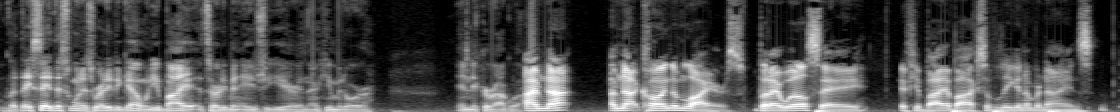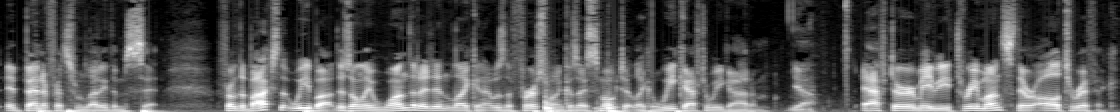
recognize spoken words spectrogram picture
but they say this one is ready to go. When you buy it, it's already been aged a year in their humidor in Nicaragua. I'm not I'm not calling them liars, but I will say if you buy a box of Liga number nines, it benefits from letting them sit. From the box that we bought, there's only one that I didn't like, and that was the first one because I smoked it like a week after we got them. Yeah. After maybe three months, they were all terrific.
